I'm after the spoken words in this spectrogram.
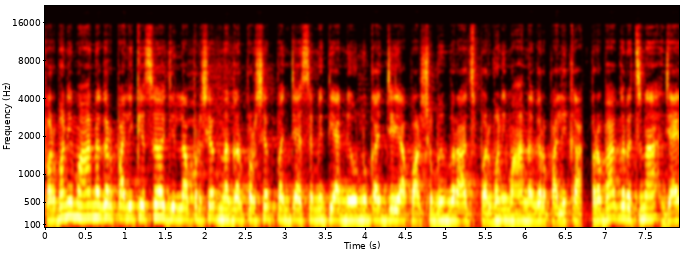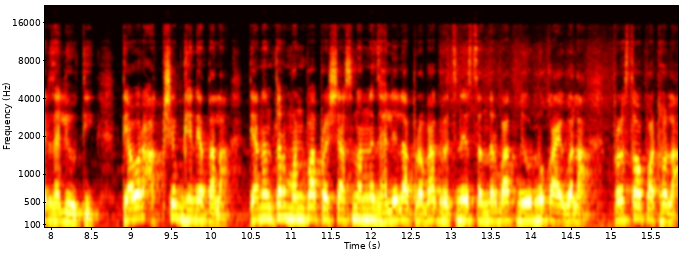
परभणी महानगरपालिकेसह जिल्हा परिषद नगर परिषद पंचायत समिती या निवडणुकांचे या पार्श्वभूमीवर आज परभणी महानगरपालिका प्रभाग रचना जाहीर झाली होती. त्यावर आक्षेप घेण्यात आला. त्यानंतर मनपा प्रशासनाने झालेला प्रभाग रचनेसंदर्भात निवडणूक आयोगाला प्रस्ताव पाठवला.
